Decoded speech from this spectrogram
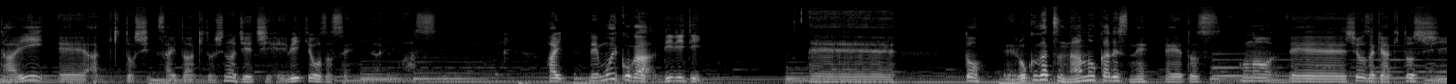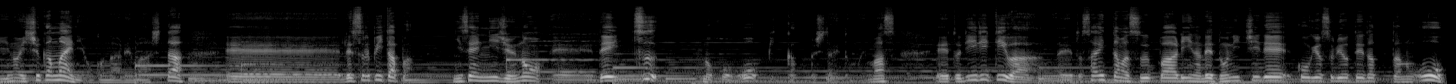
対、えー、秋俊、斎藤秋俊の JH ヘビー強座戦になります。はい。で、もう一個が DDT。えー、と、6月7日ですね。え、ー、と、この、えー、塩崎秋俊の1週間前に行われました、えー、レスルピーターパン2020の、えー、デイ2の方をピックアップしたいと思います。え、ー、DDT は、えーと、埼玉スーパーアリーナで土日で興行する予定だったのを、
